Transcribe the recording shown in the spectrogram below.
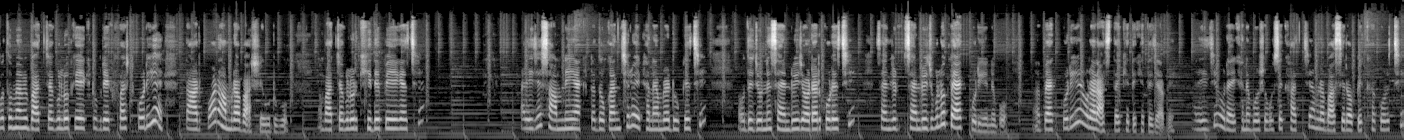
প্রথমে আমি বাচ্চাগুলোকে একটু ব্রেকফাস্ট করিয়ে তারপর আমরা বাসে উঠবো। বাচ্চাগুলোর খিদে পেয়ে গেছে। আর এই যে সামনেই একটা দোকান ছিল, এখানে আমরা ঢুকেছি। ওদের জন্য স্যান্ডউইচ অর্ডার করেছি। স্যান্ডউইচ, স্যান্ডউইচগুলো প্যাক করিয়ে নেব। প্যাক করিয়ে ওরা রাস্তায় খেতে খেতে যাবে। আর এই যে ওরা এখানে বসে বসে খাচ্ছে, আমরা বাসের অপেক্ষা করছি।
